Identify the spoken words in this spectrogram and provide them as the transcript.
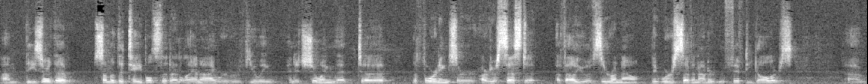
Um, These are the, some of the tables that Alana and I were reviewing, and it's showing that uh, the fordings are, are assessed at a value of zero now. They were $750. um,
